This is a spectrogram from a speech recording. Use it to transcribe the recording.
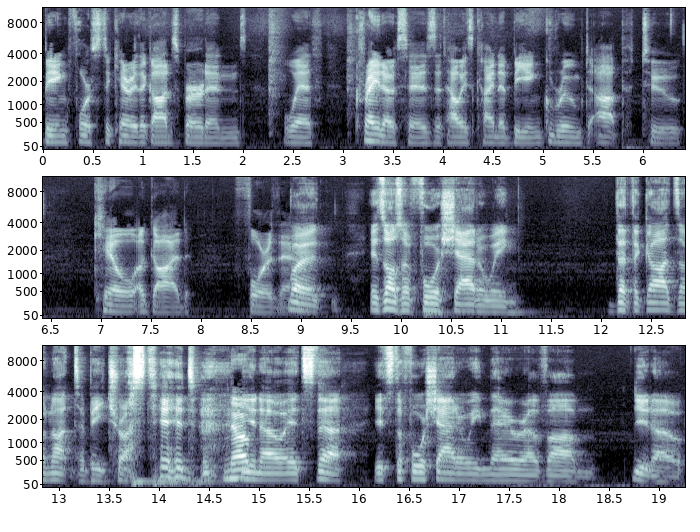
being forced to carry the gods' burdens with Kratos's, and how he's kind of being groomed up to kill a god for them. But it's also foreshadowing that the gods are not to be trusted. Nope. you know, it's the it's the foreshadowing there of um, you know,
